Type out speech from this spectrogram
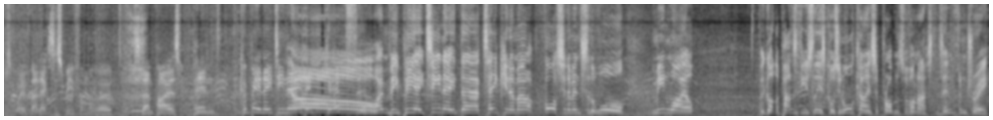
Just wave that extra speed from the road. Stempire's pinned. Could be an AT nade. Oh, MVP AT nade there, taking him out, forcing him into the wall. Meanwhile, we got the Panzer Fusiliers causing all kinds of problems for Von Asten's infantry.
